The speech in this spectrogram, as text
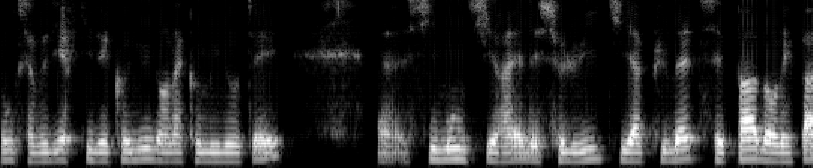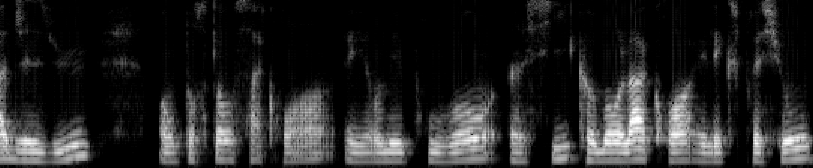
donc ça veut dire qu'il est connu dans la communauté. Euh, Simon de Cyrène est celui qui a pu mettre ses pas dans les pas de Jésus en portant sa croix et en éprouvant ainsi comment la croix est l'expression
